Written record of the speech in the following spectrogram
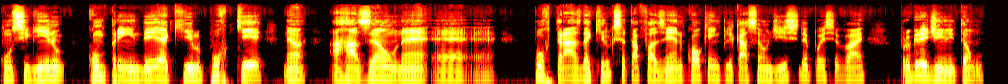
conseguindo compreender aquilo, por que, né? A razão, né? É, é, por trás daquilo que você está fazendo, qual que é a implicação disso, e depois você vai progredindo. Então,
